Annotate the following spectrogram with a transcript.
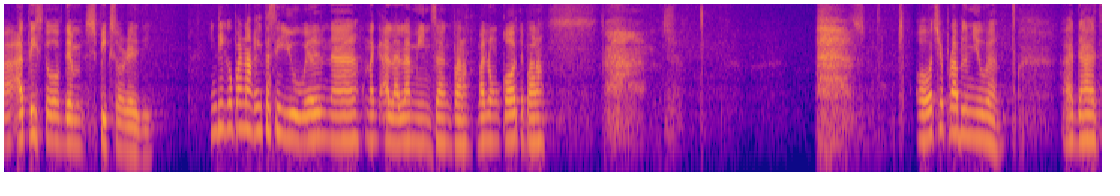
Uh, at least two of them speaks already. Hindi ko pa nakita si Yuel na nag-alala minsan, parang malungkot, parang, Oh, what's your problem, you Uh, Dad,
